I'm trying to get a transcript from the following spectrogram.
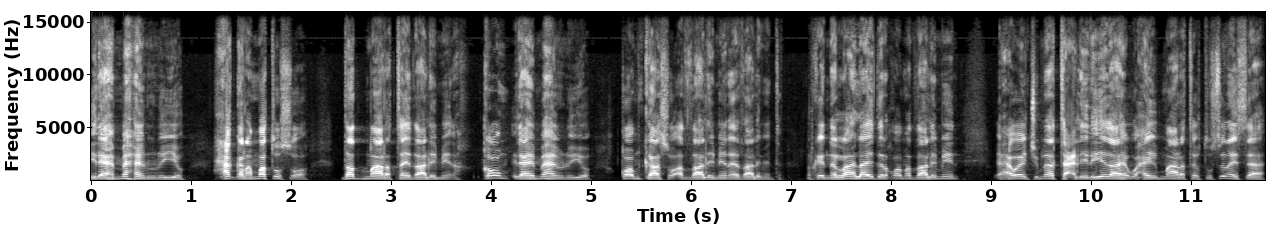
إله مهنونيو حقنا ما توصوا ضد مارتي ظالمين. قوم إله مهنونيو قوم كاسو الظالمين أي ظالمين إن الله لا يهدي القوم الظالمين. حوالي جملة تعليلية ده وحي مارتي توصينا إسا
